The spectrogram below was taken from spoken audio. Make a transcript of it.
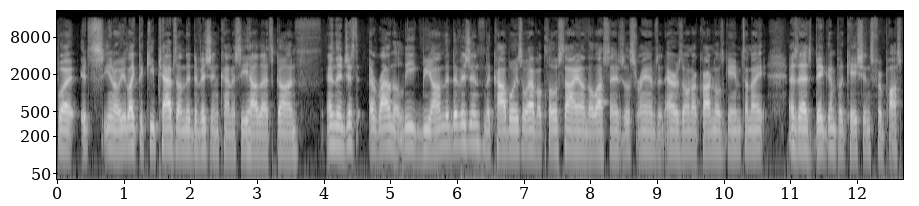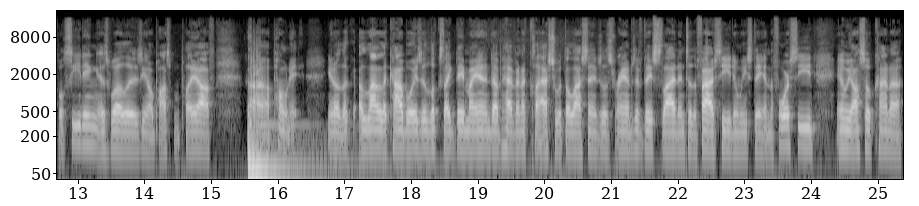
But it's, you know, you like to keep tabs on the division, kind of see how that's gone. And then just around the league beyond the division, the Cowboys will have a close eye on the Los Angeles Rams and Arizona Cardinals game tonight, as that has big implications for possible seeding as well as you know possible playoff uh, opponent you know, the, a lot of the Cowboys, it looks like they might end up having a clash with the Los Angeles Rams if they slide into the five seed and we stay in the four seed. And we also kind of,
